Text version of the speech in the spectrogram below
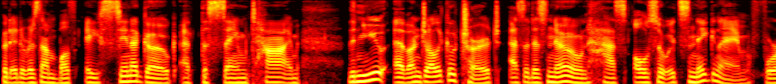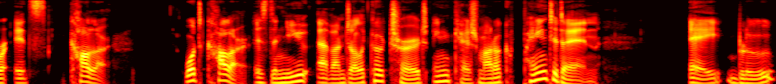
but it resembles a synagogue at the same time. The new evangelical church, as it is known, has also its nickname for its color. What color is the new evangelical church in Kežmarok painted in? A. Blue.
